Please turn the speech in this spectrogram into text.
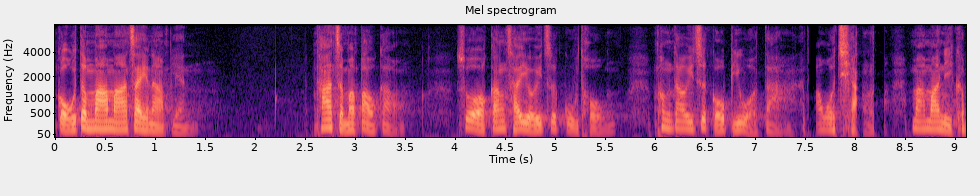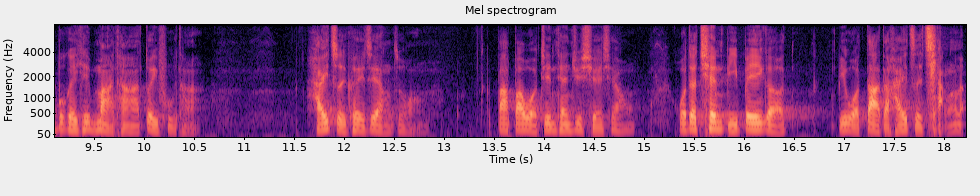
狗的妈妈在那边，他怎么报告？说我刚才有一只骨头，碰到一只狗比我大，把我抢了，妈妈，你可不可以去骂他、对付他？孩子可以这样做。爸爸，我今天去学校，我的铅笔被一个比我大的孩子抢了。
